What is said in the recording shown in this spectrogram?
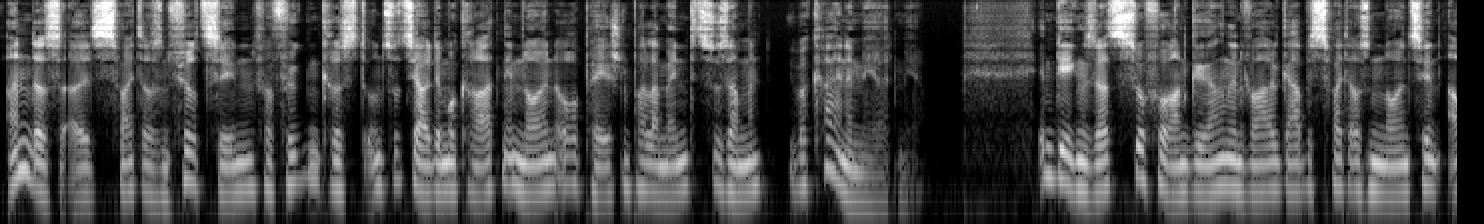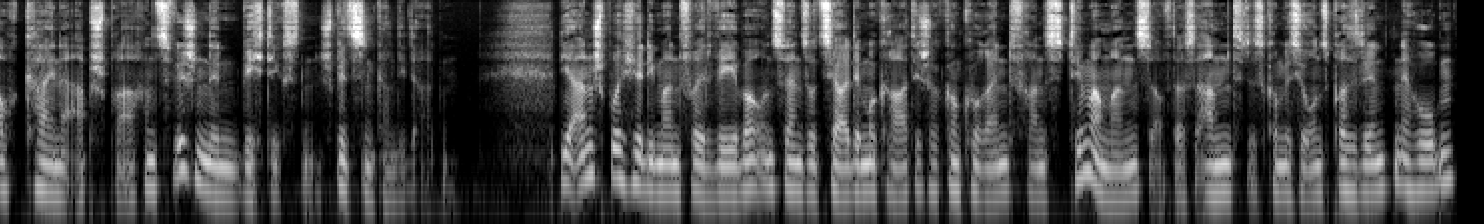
Anders als 2014 verfügen Christ und Sozialdemokraten im neuen Europäischen Parlament zusammen über keine Mehrheit mehr. Im Gegensatz zur vorangegangenen Wahl gab es 2019 auch keine Absprachen zwischen den wichtigsten Spitzenkandidaten. Die Ansprüche, die Manfred Weber und sein sozialdemokratischer Konkurrent Franz Timmermans auf das Amt des Kommissionspräsidenten erhoben,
